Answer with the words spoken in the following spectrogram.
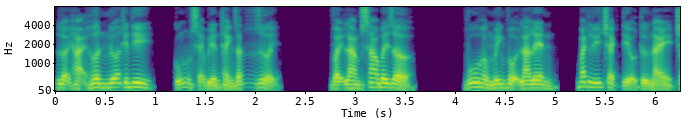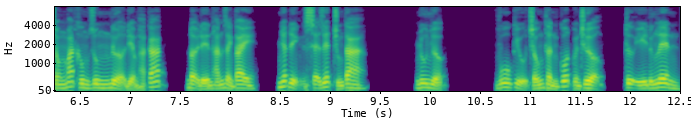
lợi hại hơn nữa thiên thi, cũng sẽ biến thành rắc rưởi. Vậy làm sao bây giờ? Vu hồng minh vội la lên, bách lý trạch tiểu tử này trong mắt không dung nửa điểm hạt cát, đợi đến hắn giành tay, nhất định sẽ giết chúng ta. Nhu nhược. Vu cựu chống thần cốt quyền trượng, tự ý đứng lên,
